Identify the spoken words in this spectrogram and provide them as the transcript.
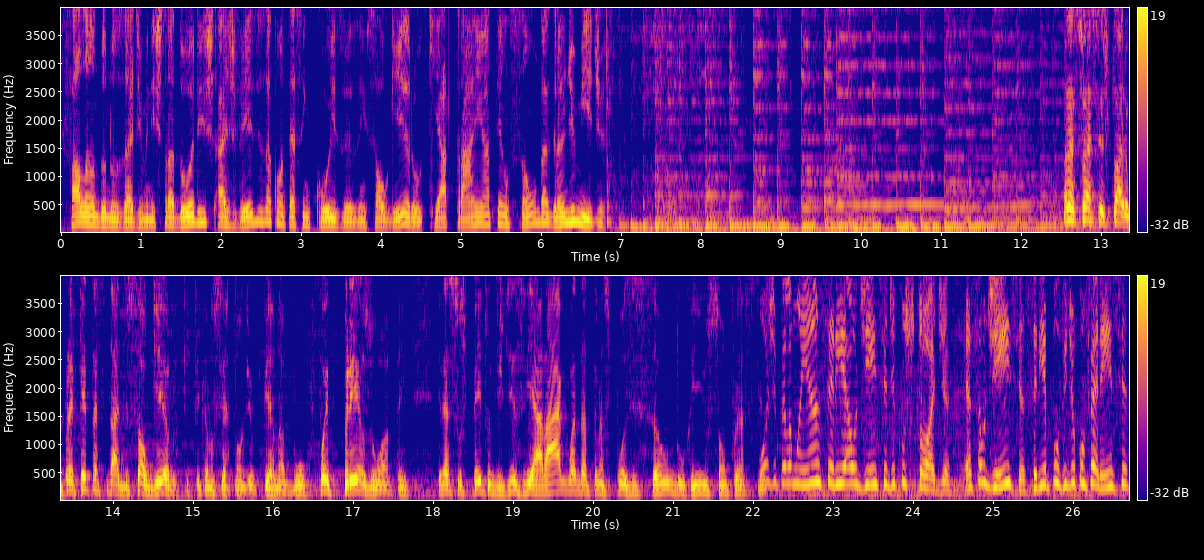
Falando nos administradores, às vezes acontecem coisas em Salgueiro que atraem a atenção da grande mídia. Olha só essa história. O prefeito da cidade de Salgueiro, que fica no sertão de Pernambuco, foi preso ontem ele é suspeito de desviar água da transposição do Rio São Francisco. Hoje pela manhã seria a audiência de custódia. Essa audiência seria por videoconferência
